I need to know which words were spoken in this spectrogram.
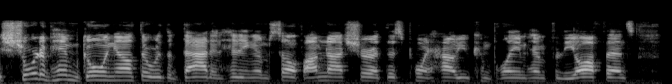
short of him going out there with a bat and hitting himself, I'm not sure at this point how you can blame him for the offense.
